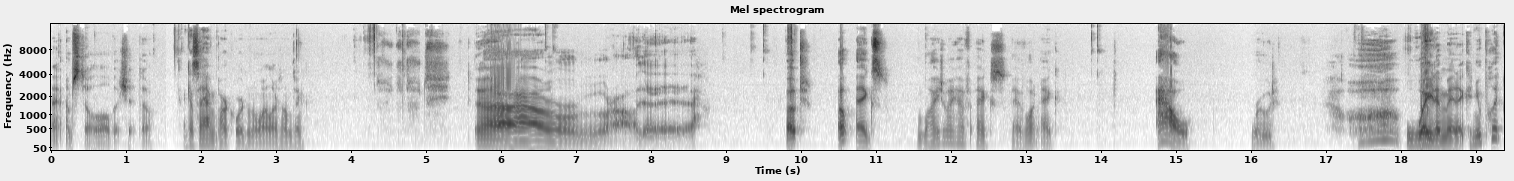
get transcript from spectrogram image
I'm still a little bit shit though. I guess I haven't parkoured in a while or something. Uh, boat. Oh, eggs. Why do I have eggs? I have one egg. Ow! Rude. Wait a minute. Can you put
